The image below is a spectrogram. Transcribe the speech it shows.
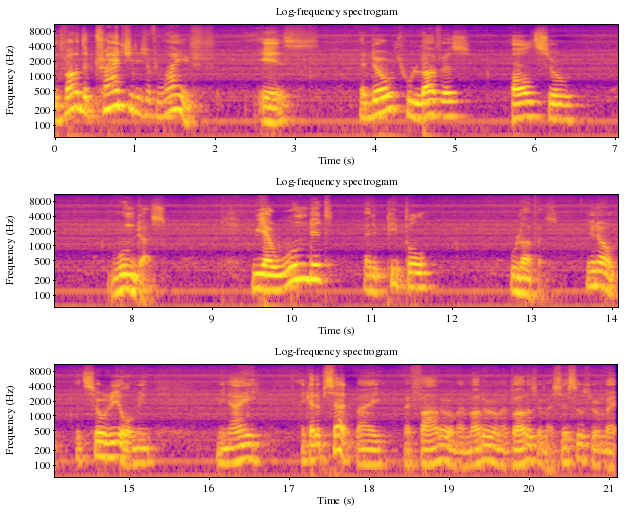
But one of the tragedies of life is that those who love us also wound us. We are wounded by the people who love us. You know, it's so real. I mean, I mean, I, I get upset by my father or my mother or my brothers or my sisters or my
